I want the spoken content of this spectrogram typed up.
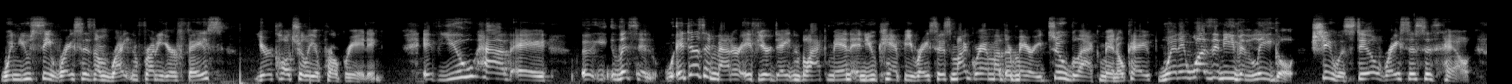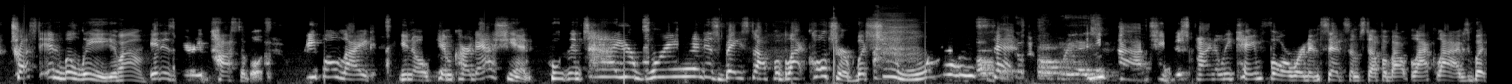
when you see racism right in front of your face, you're culturally appropriating. If you have a uh, listen, it doesn't matter if you're dating black men and you can't be racist. My grandmother married two black men, okay? When it wasn't even legal, she was still racist as hell. Trust and believe Wow. it is very possible. People like, you know, Kim Kardashian, whose entire brand is based off of black culture, but she really said she just finally came forward and said some stuff about black lives. But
